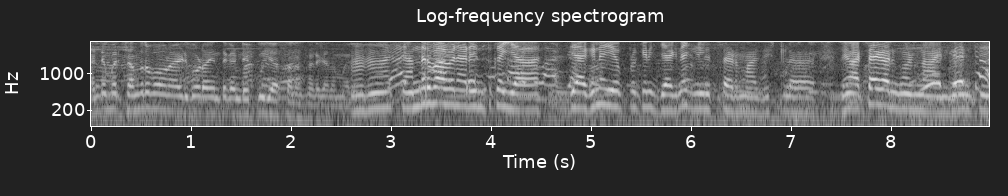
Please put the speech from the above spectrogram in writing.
అంటే మరి చంద్రబాబు నాయుడు కూడా ఇంతకంటే ఎక్కువ చేస్తానంటున్నాడు కదా మరి. ఆహా, చంద్రబాబు నాయుడు ఎందుకయ్యా? జగనే ఎప్పటికైనా జగనే గెలుస్తాడు మా దృష్టిలో. మేము అట్టాగా అనుకుంటున్నాం ఆయన గురించి.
